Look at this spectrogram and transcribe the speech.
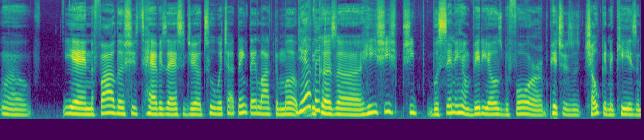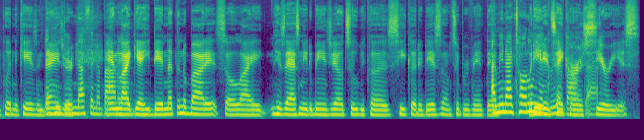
Well, Yeah, and the father should have his ass in jail too, which I think they locked him up. Yeah, they- because uh he she she was sending him videos before, pictures of choking the kids and putting the kids in And he danger. did nothing about and it. like yeah, he did nothing about it. So like his ass need to be in jail too because he could have did something to prevent that. I mean, I totally. but he didn't take her that. serious.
